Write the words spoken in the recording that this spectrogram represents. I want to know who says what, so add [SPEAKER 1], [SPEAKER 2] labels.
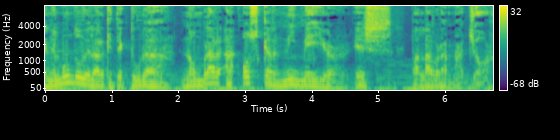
[SPEAKER 1] En el mundo de la arquitectura, nombrar a Oscar Niemeyer es palabra mayor.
